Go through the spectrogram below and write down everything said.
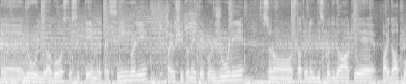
eh, luglio, agosto, settembre tre singoli, poi è uscito Mete con Julie, sono stato nel disco di Doche, poi dopo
